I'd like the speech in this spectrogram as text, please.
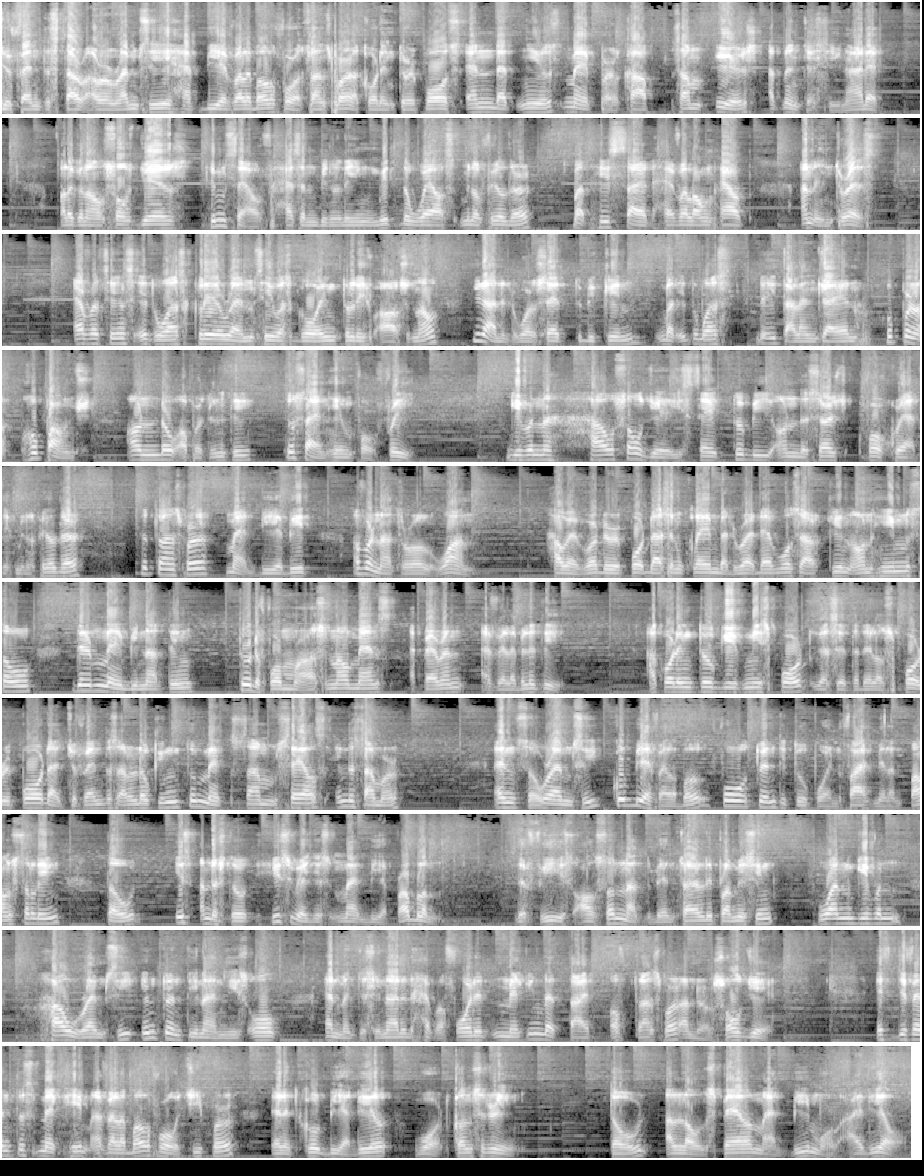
Juventus star Aaron Ramsey have been available for transfer according to reports and that news may perk up some ears at Manchester United. Ole Gunnar himself hasn't been linked with the Welsh midfielder, but his side have a long held an interest. Ever since it was clear Ramsey was going to leave Arsenal, United were said to be keen, but it was the Italian giant who, who pounced on the opportunity to sign him for free. Given how Solskjaer is said to be on the search for creative midfielder, the transfer might be a bit of a natural one. However, the report doesn't claim that the Red Devils are keen on him, so there may be nothing to the former Arsenal man's apparent availability. According to Give Me Sport, Gazzetta dello Sport report that Juventus are looking to make some sales in the summer, and so Ramsey could be available for 22.5 million pounds sterling, though it's understood his wages might be a problem. The fee is also not to be entirely promising one given how Ramsey is 29 years old and Manchester United have avoided making that type of transfer under Solskjaer. If Juventus make him available for cheaper, then it could be a deal worth considering, though a loan spell might be more ideal.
